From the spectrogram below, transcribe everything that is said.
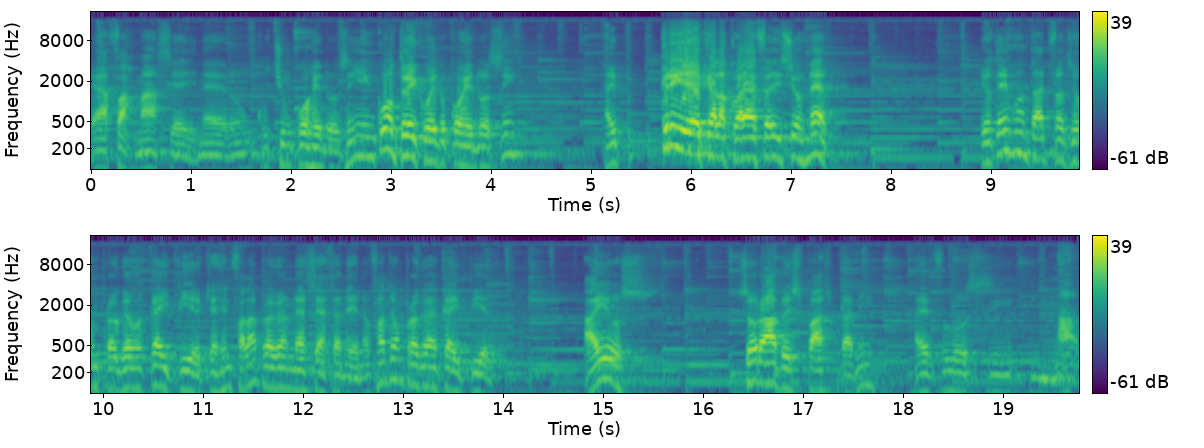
é a farmácia aí, né? Um, tinha um corredorzinho, encontrei com ele no corredor assim. Aí criei aquela coragem e falei, senhor Neto, eu tenho vontade de fazer um programa caipira, que a gente fala programa não é sertanejo, não, fazer um programa caipira. Aí os, o senhor abre espaço para mim? Aí ele falou assim: não,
